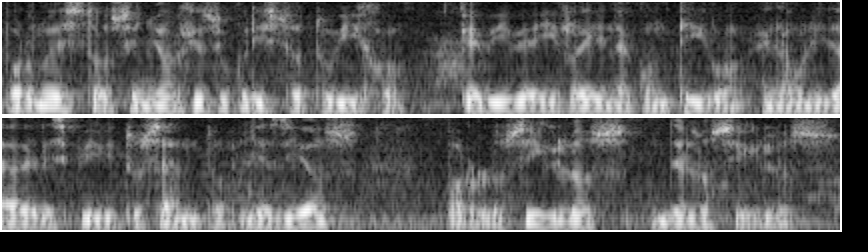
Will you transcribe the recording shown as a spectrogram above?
Por nuestro Señor Jesucristo, tu Hijo, que vive y reina contigo en la unidad del Espíritu Santo y es Dios por los siglos de los siglos.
